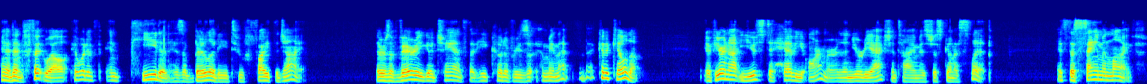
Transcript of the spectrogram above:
and it didn't fit well, it would have impeded his ability to fight the giant. There's a very good chance that he could have, I mean, that, that could have killed him. If you're not used to heavy armor, then your reaction time is just going to slip. It's the same in life.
